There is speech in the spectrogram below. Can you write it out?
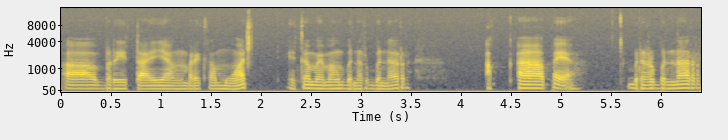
uh, berita yang mereka muat itu memang benar-benar uh, apa ya benar-benar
